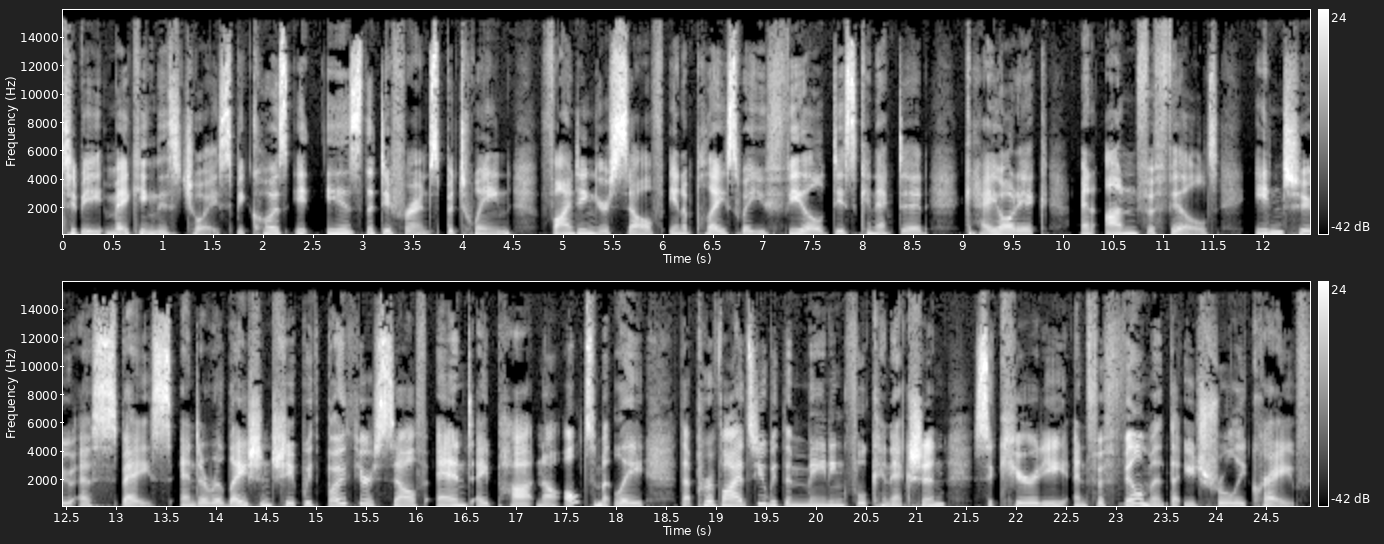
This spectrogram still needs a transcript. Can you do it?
to be making this choice because it is the difference between finding yourself in a place where you feel disconnected, chaotic, and unfulfilled into a space and a relationship with both yourself and a partner ultimately that provides you with the meaningful connection, security, and fulfillment that you truly crave.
